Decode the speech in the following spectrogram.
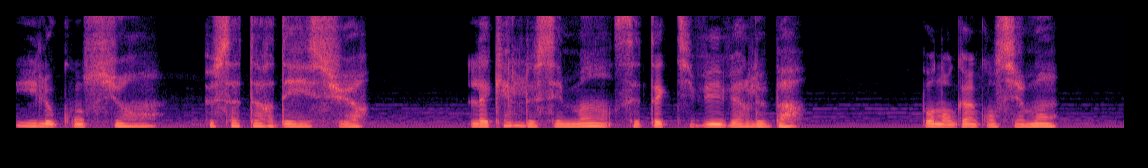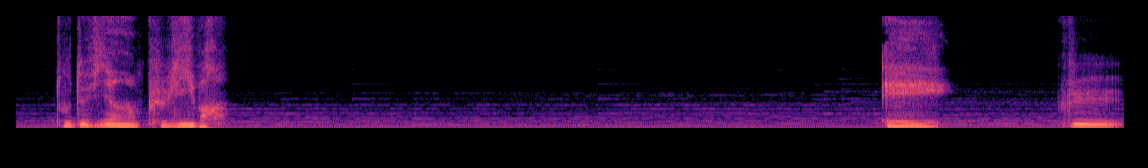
Et le conscient peut s'attarder sur laquelle de ses mains s'est activée vers le bas, pendant qu'inconsciemment, tout devient plus libre. Et plus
